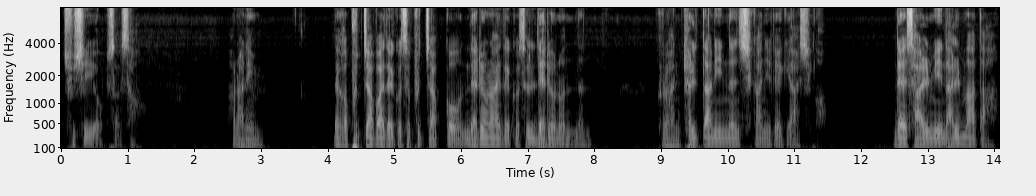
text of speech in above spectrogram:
주시옵소서. 하나님, 내가 붙잡아야 될 것을 붙잡고 내려놔야 될 것을 내려놓는 그러한 결단이 있는 시간이 되게 하시고 내 삶이 날마다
